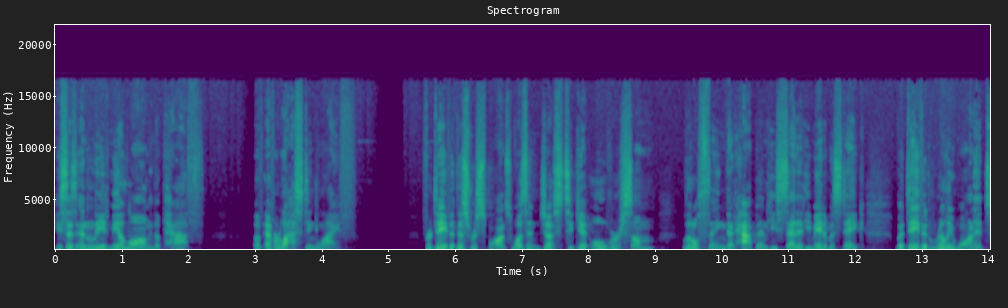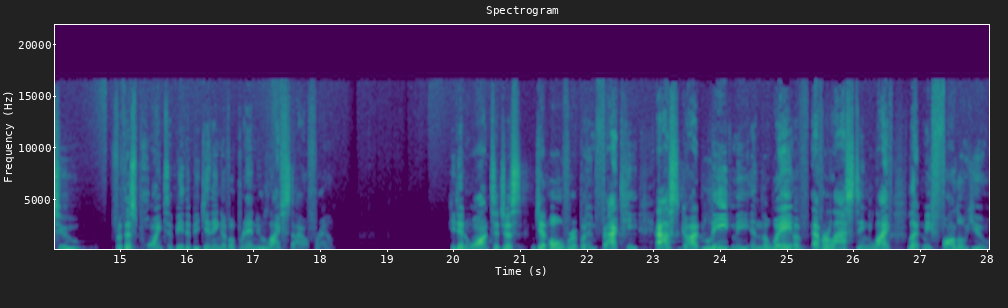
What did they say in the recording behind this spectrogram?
He says, and lead me along the path of everlasting life. For David, this response wasn't just to get over some little thing that happened. He said it, he made a mistake. But David really wanted to, for this point, to be the beginning of a brand new lifestyle for him. He didn't want to just get over it, but in fact, he asked God, Lead me in the way of everlasting life. Let me follow you.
